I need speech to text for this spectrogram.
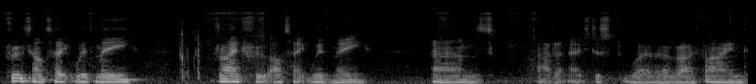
fruit I'll take with me, dried fruit I'll take with me, and I don't know, it's just wherever I find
